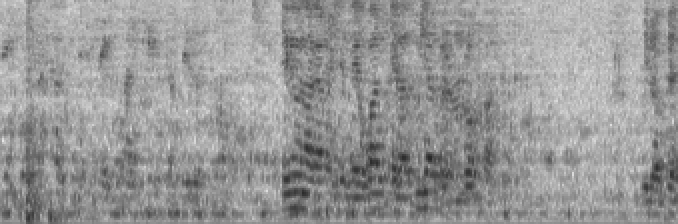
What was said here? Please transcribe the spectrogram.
Tengo una camiseta igual que esa de los dos. Tiene una camiseta igual que la tuya, pero en roja. Tiroteo.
